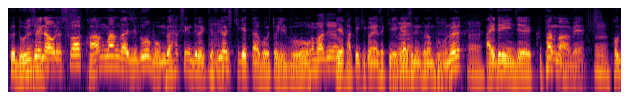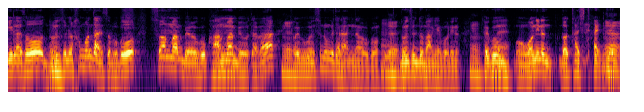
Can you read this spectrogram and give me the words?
그 논술에 나오는 수학, 과학만 가지고 뭔가 학생들을 이렇게 훈련시키겠다고 또 일부 어, 맞아요. 예, 밖에 기관에서 이렇게 얘기하시는 그런 부분을 네. 아이들이 이제 급한 마음에 음. 거기 가서 논술은 한 번도 안 써보고 수학만 배우고 과학만 배우다가 네. 결국은 수능도 잘 안 나오고 네. 논술도 망해버리는 음. 결국은 네. 뭐 원인은 너 탓이다 이제 네.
